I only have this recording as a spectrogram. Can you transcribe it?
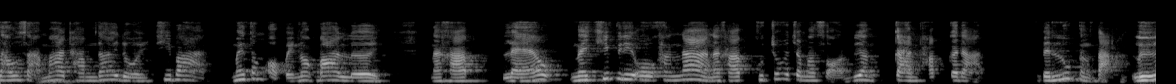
เราสามารถทำได้โดยที่บ้านไม่ต้องออกไปนอกบ้านเลยนะครับ แล้วในคลิปวิดีโอครั้งหน้านะครับครูโจจะมาสอนเรื่องการพับกระดาษเป็นรูปต่างๆ หรือ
